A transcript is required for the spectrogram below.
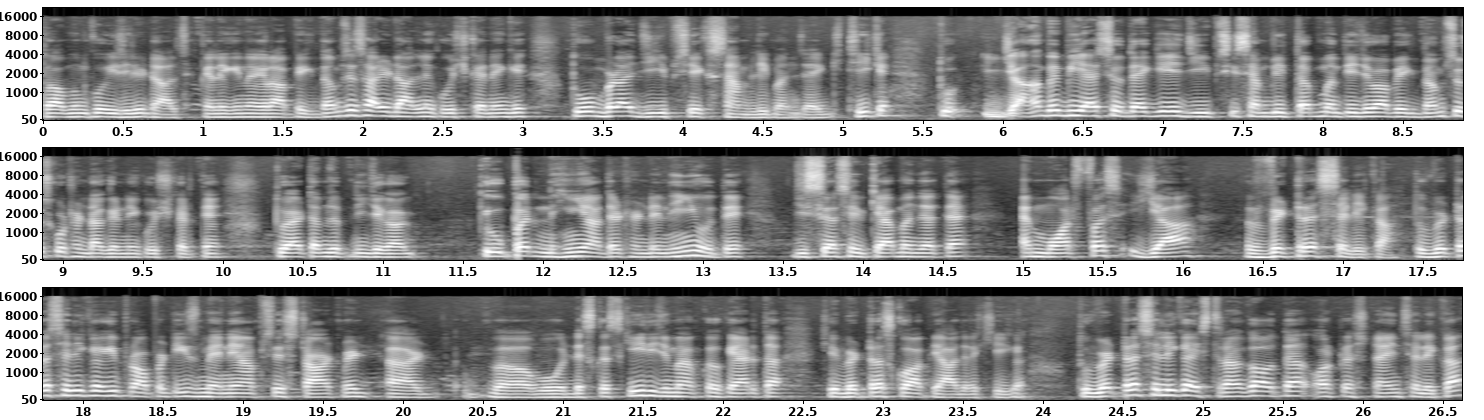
तो आप उनको ईजिली डाल सकते हैं। लेकिन अगर आप एकदम से सारी डालने की कोशिश करेंगे तो वो बड़ा जीप सी एक बन जाएगी, ठीक है? तो यहाँ पर भी ऐसे होता है कि ये जीप सी असम्बली तब बनती है जब आप एकदम से उसको ठंडा करने की कोशिश करते हैं। तो आइटम्स अपनी जगह के ऊपर नहीं आते, ठंडे नहीं होते जिसका सिर्फ़ क्या बन जाता है? एमॉर्फस या विट्रस सेलिका। तो विट्रस सेलिका की प्रॉपर्टीज़ मैंने आपसे स्टार्ट में आ, वो डिस्कस की थी जो मैं आपको कह रहा था कि विट्रस को आप याद रखिएगा। तो विट्रस सेलिका इस तरह का होता है और क्रिस्टाइन सेलिका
